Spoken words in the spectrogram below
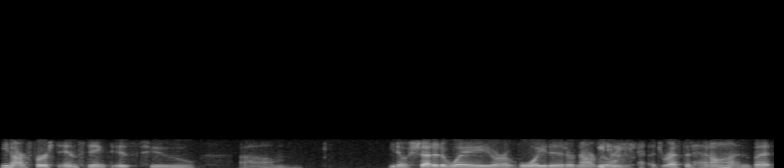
you know our first instinct is to um you know shut it away or avoid it or not really Yes. address it head on, but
